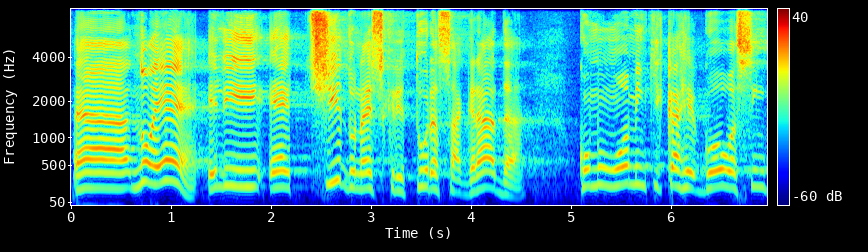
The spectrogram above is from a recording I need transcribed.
É, Noé, ele é tido na escritura sagrada como um homem que carregou assim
